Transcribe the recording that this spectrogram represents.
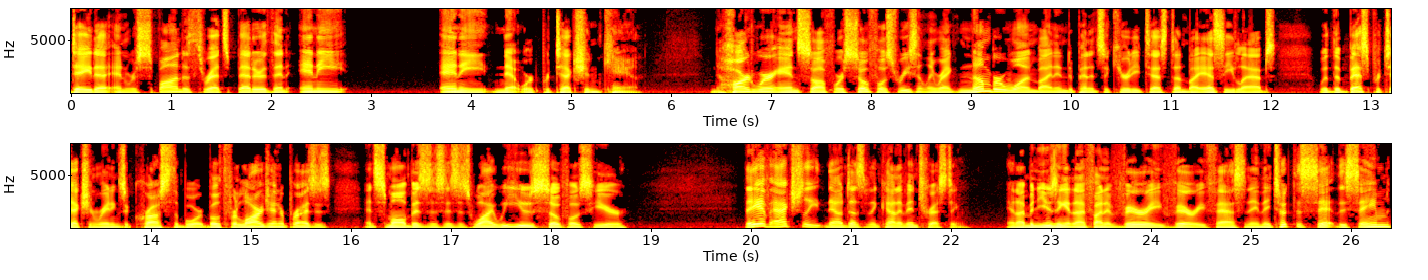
data and respond to threats better than any any network protection can hardware and software. Sophos recently ranked number one by an independent security test done by SE Labs with the best protection ratings across the board, both for large enterprises and small businesses. It's why we use Sophos here. They have actually now done something kind of interesting, and I've been using it, and I find it very, very fascinating. They took the, sa- the same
